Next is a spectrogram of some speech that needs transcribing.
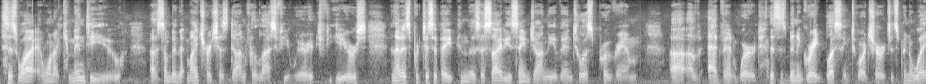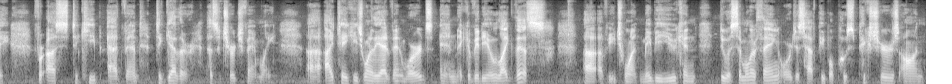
This is why I want to commend to you uh, something that my church has done for the last few years, and that is participate in the Society of St. John the Evangelist program uh, of Advent Word. This has been a great blessing to our church. It's been a way for us to keep Advent together as a church family. Uh, I take each one of the Advent words and make a video like this uh, of each one. Maybe you can do a similar thing or just have people post pictures on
